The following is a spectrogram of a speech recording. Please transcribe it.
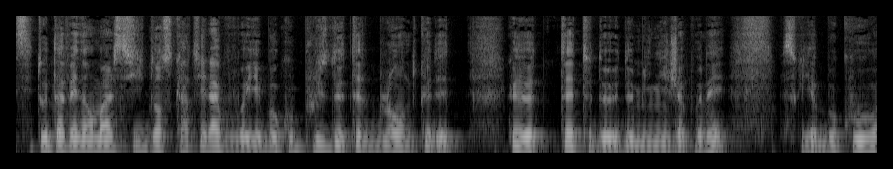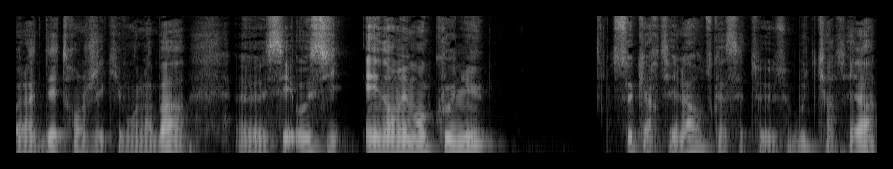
C'est tout à fait normal si dans ce quartier-là vous voyez beaucoup plus de têtes blondes que, des, que de têtes de, de mini japonais, parce qu'il y a beaucoup voilà, d'étrangers qui vont là-bas. c'est aussi énormément connu ce quartier-là, en tout cas cette, ce bout de quartier-là,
